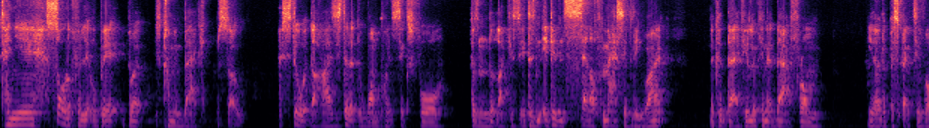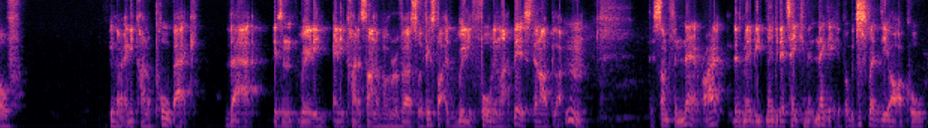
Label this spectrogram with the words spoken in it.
10 year sold off a little bit, but it's coming back. So it's still at the highs. It's still at the 1.64. Doesn't look like it's, it doesn't, it didn't sell off massively, right? Look at that. If you're looking at that from, you know, the perspective of, you know, any kind of pullback, that isn't really any kind of sign of a reversal. If it started really falling like this, then I'd be like, hmm, there's something there, right? There's maybe maybe they're taking it negative, but we just read the article.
